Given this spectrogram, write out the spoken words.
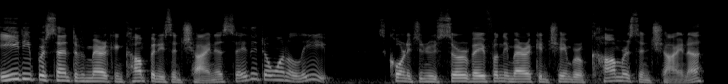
80% of American companies in China say they don't want to leave. It's according to a new survey from the American Chamber of Commerce in China.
